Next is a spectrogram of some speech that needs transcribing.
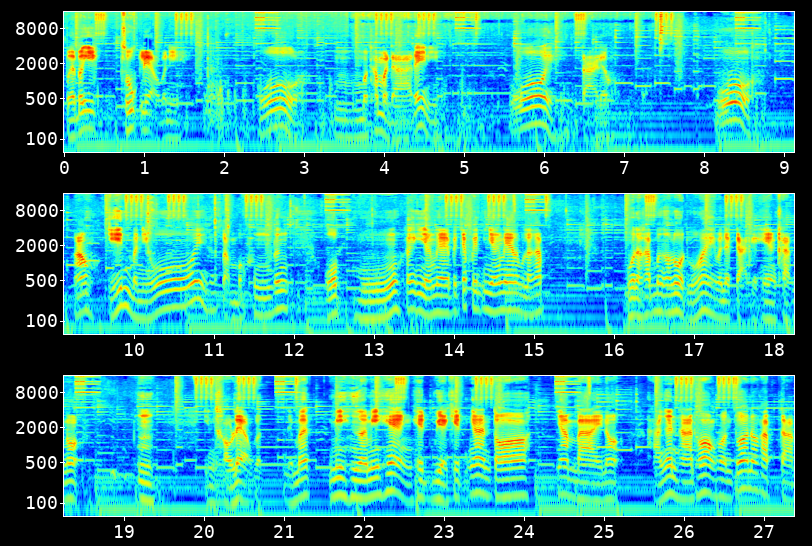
เปิดเบิ่งอีกสุกแล้วบัดนี้ โอ้มบ่ธรรมดาได้นี่ โอ้ย ตายแล้ว โอ้เอากินบัดนี้โอ้ยทั้งตำบักหุงทั้งอบหมูทั้งอีหยังแน่เป็นจักเป็นอีหยังแน่แล้วล่ะครับพุ่นล่ะครับเบิ่งเอาโลดโอ้ยบรรยากาศก็แห้งคักเนาะอืมกินเขาวแล้วก็ ดี๋ยวมามีเหือมีแห้งเห็ดเวียกเห็ดงานต่อย่ำบายเนาะหาเงินหาทองทนตัวเนาะครับ ตาม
